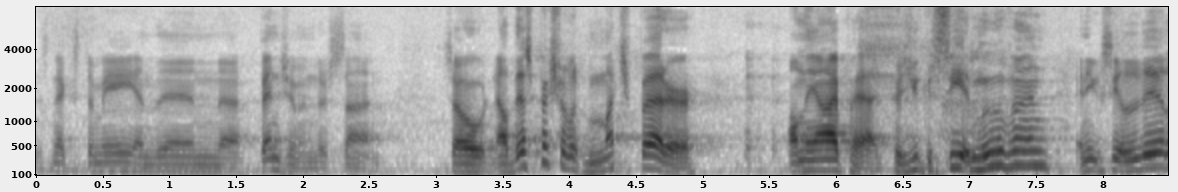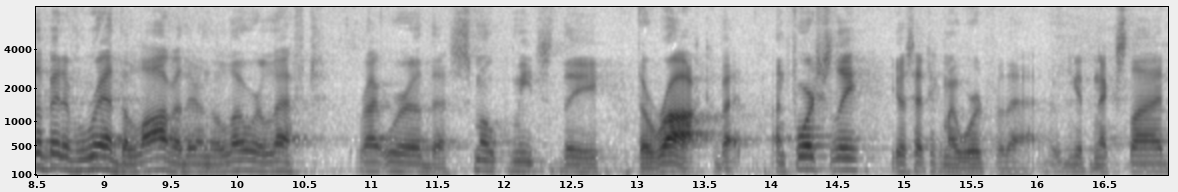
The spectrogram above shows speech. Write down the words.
is next to me, and then uh, Benjamin, their son. So now this picture looked much better on the iPad because you could see it moving, and you can see a little bit of red, the lava there in the lower left, right where the smoke meets the, the rock. But unfortunately, you just have to take my word for that. We can get the next slide.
